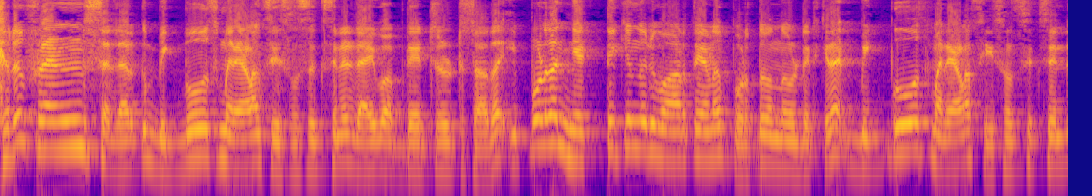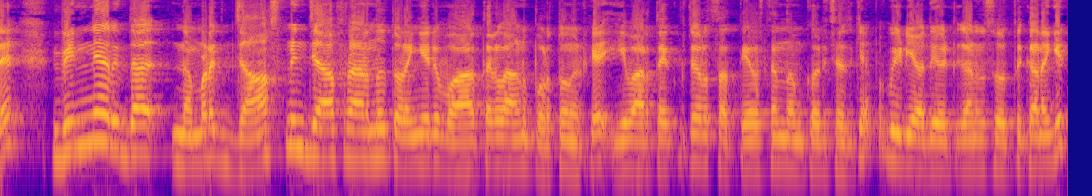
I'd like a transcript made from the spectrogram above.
ഹലോ ഫ്രണ്ട്സ് എല്ലാവർക്കും ബിഗ് ബോസ് മലയാളം സീസൺ സിക്സിന്റെ ലൈവ് അപ്ഡേറ്റ് അത് ഇപ്പോൾ തന്നെ ഞെട്ടിക്കുന്ന ഒരു വാർത്തയാണ് പുറത്തു വന്നുകൊണ്ടിരിക്കുന്നത്. ബിഗ് ബോസ് മലയാളം സീസൺ സിക്സിന്റെ വിന്നർ ഇതാ നമ്മുടെ ജാസ്മിൻ ജാഫർ ആണെന്ന് തുടങ്ങിയ ഒരു വാർത്തകളാണ് പുറത്തു വന്നിരിക്കുന്നത്. ഈ വാർത്തയെക്കുറിച്ചുള്ള സത്യാവസ്ഥ നമുക്ക് ഒരു ചോദിക്കാം. അപ്പോൾ വീഡിയോ ആദ്യമായിട്ട് കാണുന്ന സുഹൃത്തുക്കാണെങ്കിൽ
